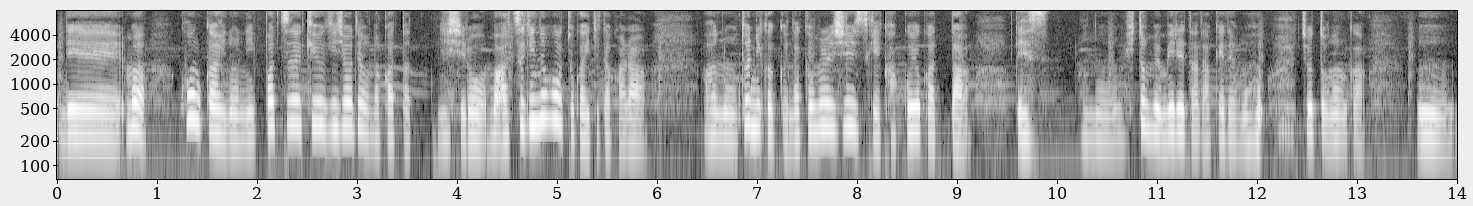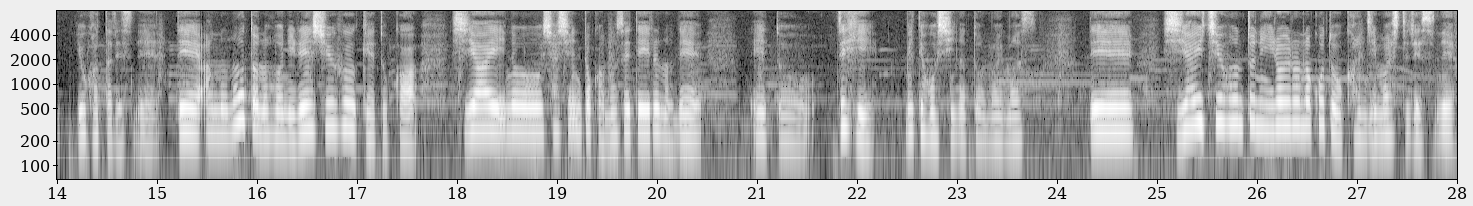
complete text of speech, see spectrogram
でまあ今回の日発球技場ではなかったにしろ、まあ、厚木の方とか行ってたからあのとにかく中村俊輔かっこよかったです。あの一目見れただけでも ちょっとなんかうん。良かったですね。であのノートの方に練習風景とか試合の写真とか載せているのでえっ、ー、と是非見てほしいなと思います。で試合中本当にいろいろなことを感じましてですね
